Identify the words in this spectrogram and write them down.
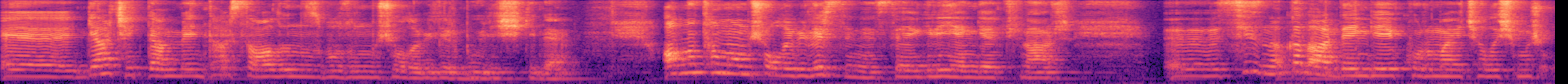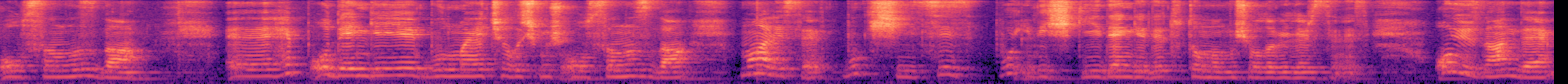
Ee, gerçekten mental sağlığınız bozulmuş olabilir bu ilişkide. Anlatamamış olabilirsiniz sevgili yengeçler. Ee, siz ne kadar dengeyi korumaya çalışmış olsanız da e, hep o dengeyi bulmaya çalışmış olsanız da maalesef bu kişiyi siz bu ilişkiyi dengede tutamamış olabilirsiniz. O yüzden de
